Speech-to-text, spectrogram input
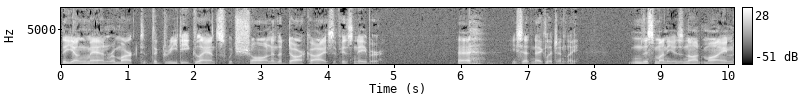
The young man remarked the greedy glance which shone in the dark eyes of his neighbour. "Eh," he said negligently, "this money is not mine.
